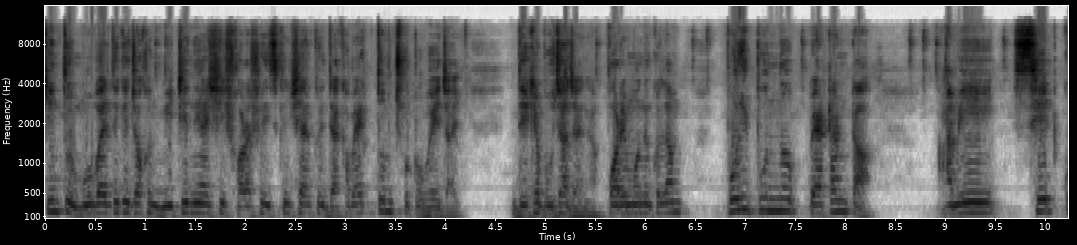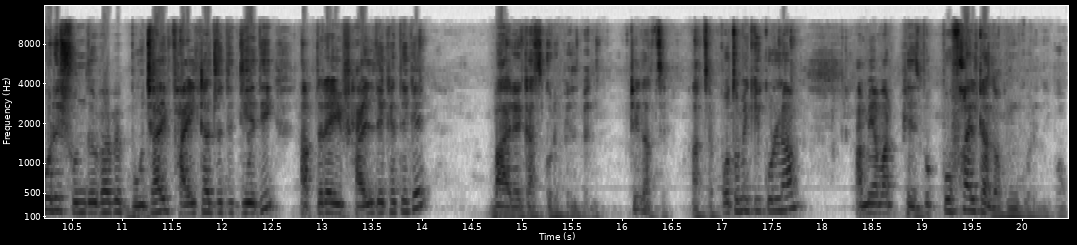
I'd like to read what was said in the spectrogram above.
কিন্তু মোবাইল থেকে যখন মিটিয়ে নিয়ে আসি, সরাসরি স্ক্রিন শেয়ার করে দেখাবো, একদম ছোট হয়ে যায়। দেখে বোঝা যায় না। পরে মনে করলাম, পরিপূর্ণ প্যাটার্নটা আমি সেট করে সুন্দরভাবে বোঝাই ফাইলটা যদি দিয়ে দিই, আপনারা এই ফাইল দেখে থেকে বাইরের কাজ করে ফেলবেন। ঠিক আছে? আচ্ছা প্রথমে কি করলাম? আমি আমার ফেসবুক প্রোফাইলটা লগ ইন করে নিব।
